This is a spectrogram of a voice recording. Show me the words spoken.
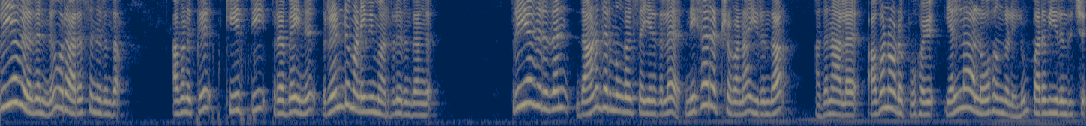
பிரியவிரதன்னு ஒரு அரசன் இருந்தான். அவனுக்கு கீர்த்தி பிரபைன்னு ரெண்டு மனைவிமார்கள் இருந்தாங்க. பிரியவிரதன் தான தர்மங்கள் செய்கிறதுல நிகரற்றவனாக இருந்தான் அதனால் அவனோட புகழ் எல்லா லோகங்களிலும் பரவி இருந்துச்சு.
